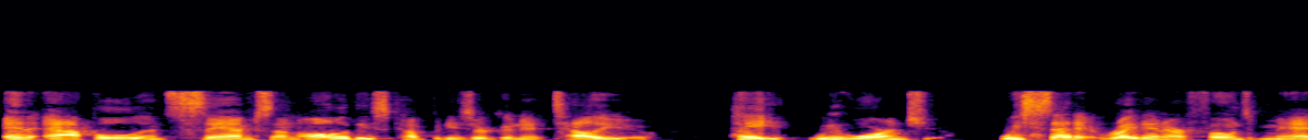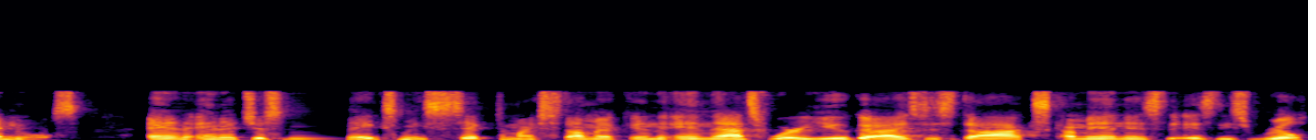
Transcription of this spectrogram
and Apple and Samsung, all of these companies are going to tell you, hey, we warned you. We said it right in our phone's manuals. And, and it just makes me sick to my stomach. And, and that's where you guys, as docs, come in as, as these real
